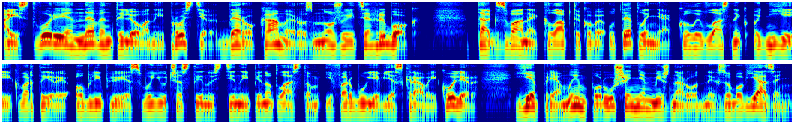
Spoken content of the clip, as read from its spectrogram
а й створює невентильований простір, де роками розмножується грибок. Так зване клаптикове утеплення, коли власник однієї квартири обліплює свою частину стіни пінопластом і фарбує в яскравий колір, є прямим порушенням міжнародних зобов'язань.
